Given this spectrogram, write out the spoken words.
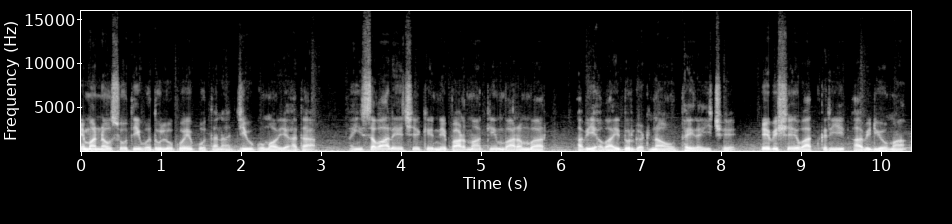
એમાં નવસોથી વધુ લોકોએ પોતાના જીવ ગુમાવ્યા હતા. અહીં સવાલ એ છે કે નેપાળમાં કેમ વારંવાર આવી હવાઈ દુર્ઘટનાઓ થઈ રહી છે એ વિશે વાત કરીએ આ વિડીયોમાં.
